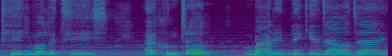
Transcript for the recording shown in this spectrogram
ঠিক বলেছিস। এখন চল বাড়ির দিকে যাওয়া যায়।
